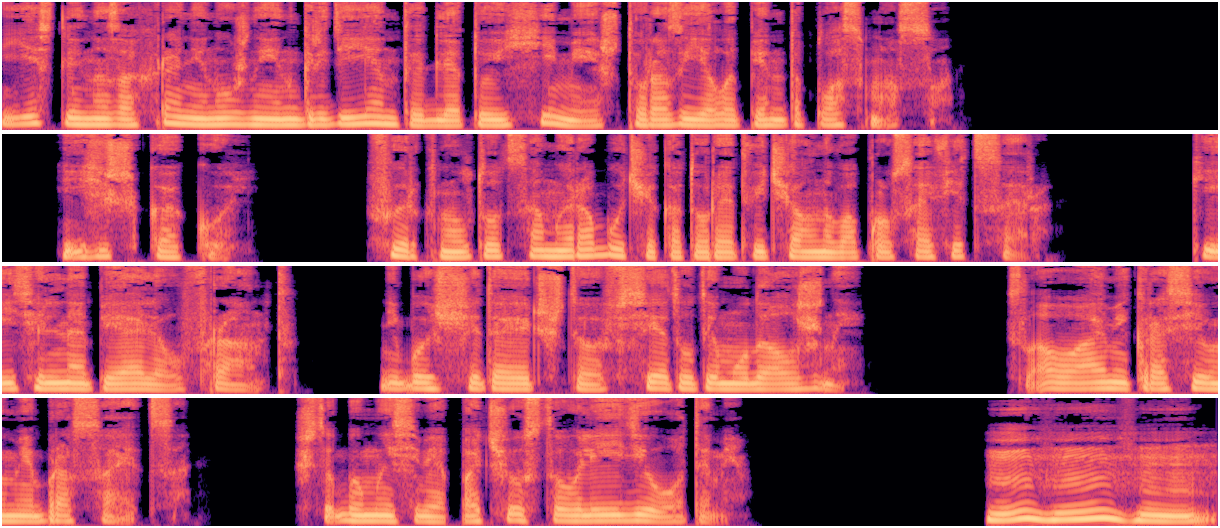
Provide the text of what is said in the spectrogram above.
есть ли на захране нужные ингредиенты для той химии, что разъела пентопластмассу. «Ишь какой!» — фыркнул тот самый рабочий, который отвечал на вопросы офицера. «Китель напялил, Франт. Небось считает, что все тут ему должны. Словами красивыми бросается, чтобы мы себя почувствовали идиотами». «Угу-угу»,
